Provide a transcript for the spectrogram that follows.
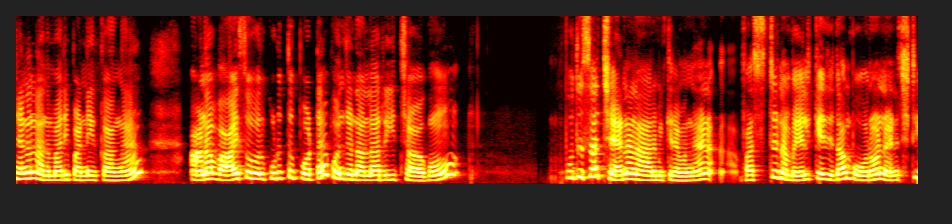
சேனல் அந்த மாதிரி பண்ணியிருக்காங்க. ஆனால் வாய்ஸ் ஓவர் கொடுத்து போட்டால் கொஞ்சம் நல்லா ரீச் ஆகும். புதுசாக சேனல் ஆரம்பிக்கிறவங்க ஃபஸ்ட்டு நம்ம எல்கேஜி தான் போகிறோம்னு நினச்சிட்டு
